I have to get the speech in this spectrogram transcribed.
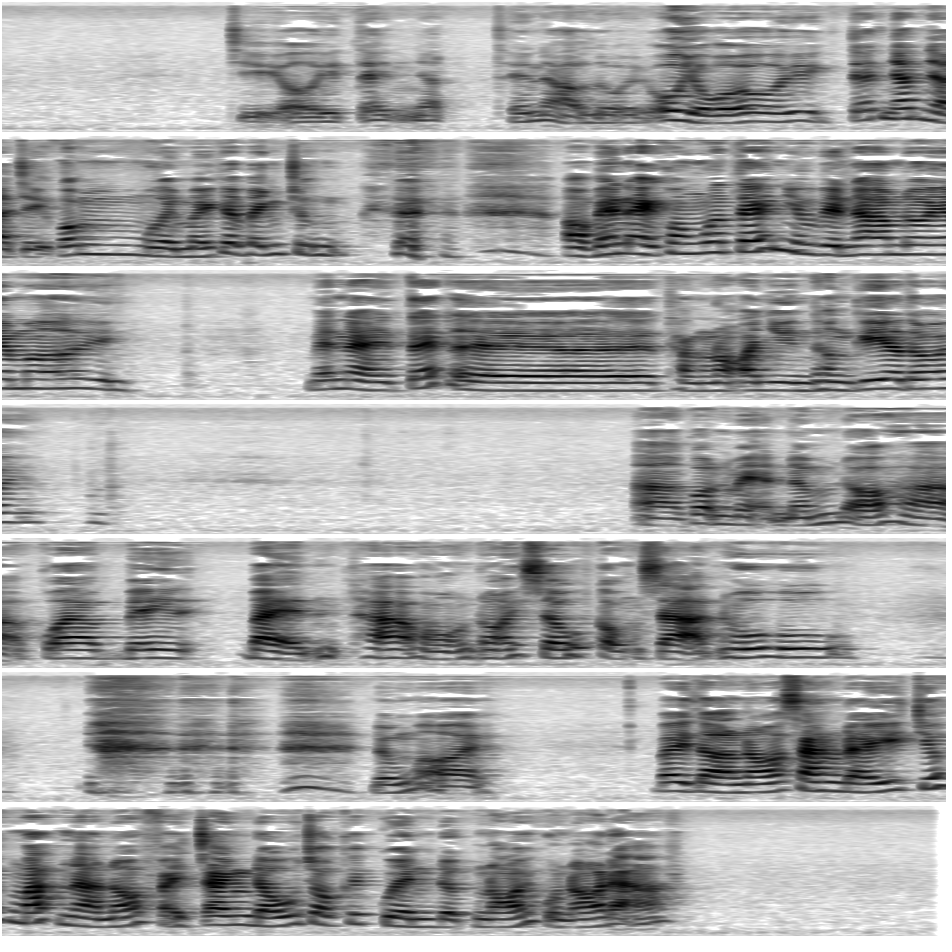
Chị ơi, tết nhất thế nào rồi? Ôi dồi ôi, tết nhất nhà chị có mười mấy cái bánh trưng. Ở bên này không có tết như việt nam đâu em ơi bên này tết thì ờ, thằng nọ nhìn thằng kia thôi. À, con mẹ nấm đó hả? Qua bên bển tha hồ nói xấu cộng sản hu hu. Đúng rồi. Bây giờ nó sang đấy trước mắt là nó phải tranh đấu cho cái quyền được nói của nó đã.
